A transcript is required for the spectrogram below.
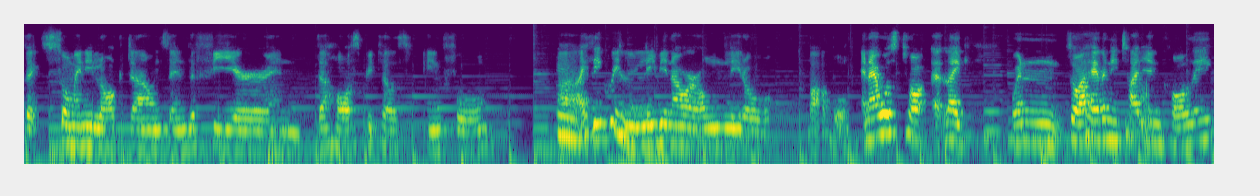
like so many lockdowns and the fear and the hospitals being full. Uh, Mm. i think we live in our own little bubble. And i was taught like when so i have an italian colleague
